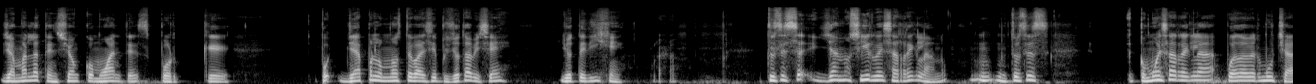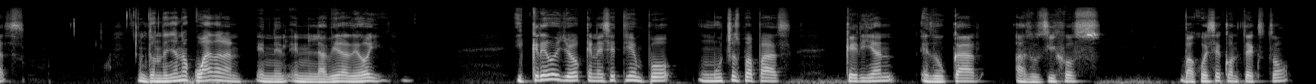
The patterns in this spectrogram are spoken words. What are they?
llamar la atención como antes porque ya por lo menos te va a decir, pues yo te avisé, yo te dije. Entonces ya no sirve esa regla, ¿no? Entonces, como esa regla puede haber muchas, donde ya no cuadran en, en la vida de hoy. Y creo yo que en ese tiempo muchos papás querían educar a sus hijos bajo ese contexto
